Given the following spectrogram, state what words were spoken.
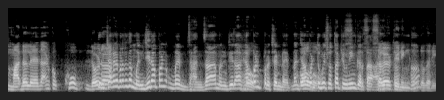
मादल आहेत आणि खूप जवळ तुमच्याकडे परत आता मंजिरा पण म- झांजा मंजिरा ह्या हो. पण प्रचंड आहेत ना ज्या हो, पण हो. तुम्ही स्वतः ट्युनिंग करता सगळं ट्युनिंग? करतो घरी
